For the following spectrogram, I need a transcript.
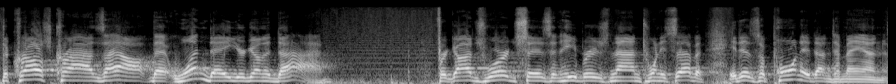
The cross cries out that one day you're going to die. For God's word says in Hebrews 9:27, it is appointed unto man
